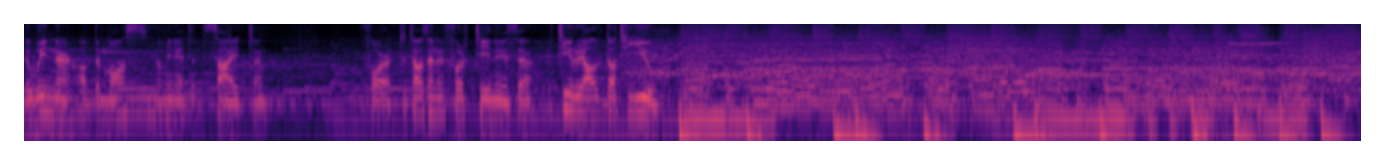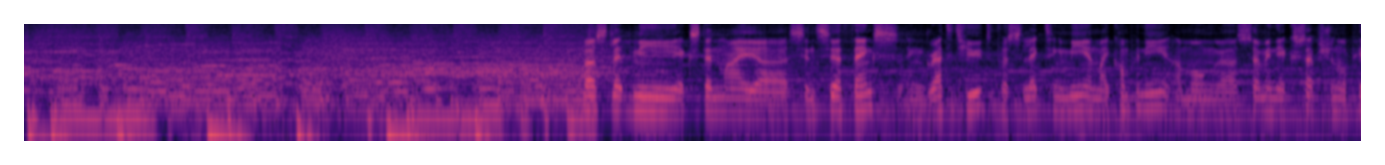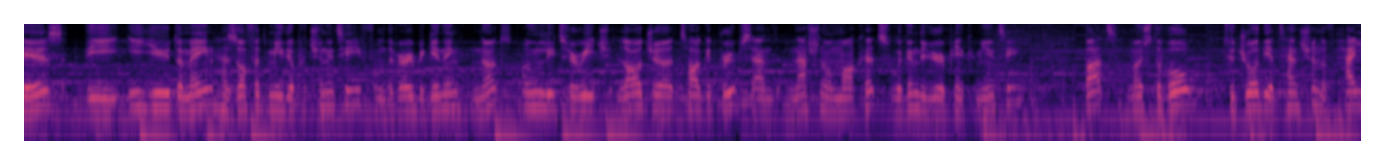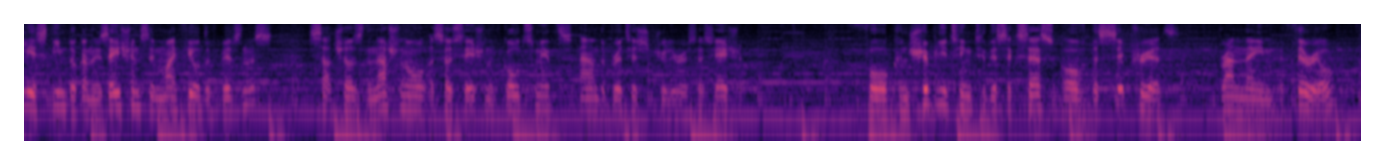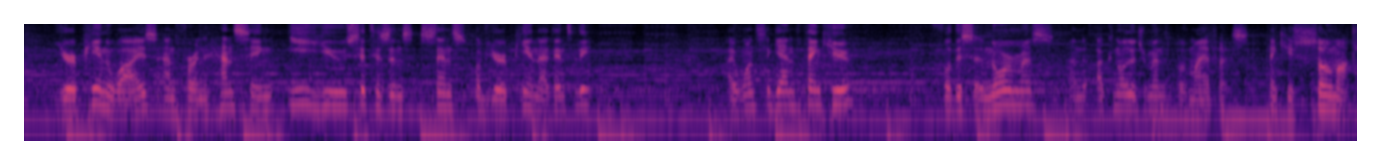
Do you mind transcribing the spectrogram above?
the winner of the most nominated site for 2014 is uh, ethereal.eu. First, let me extend my uh, sincere thanks and gratitude for selecting me and my company among uh, so many exceptional peers. The EU domain has offered me the opportunity from the very beginning not only to reach larger target groups and national markets within the European community, but most of all, to draw the attention of highly esteemed organizations in my field of business, such as the National Association of Goldsmiths and the British Jewellery Association for contributing to the success of the Cypriot brand name Ethereal, European-wise, and for enhancing EU citizens' sense of European identity. I once again thank you for this enormous acknowledgement of my efforts. Thank you so much.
